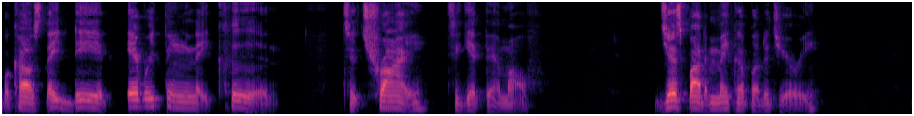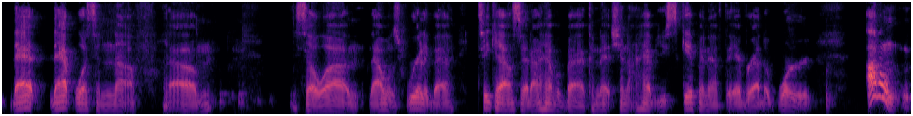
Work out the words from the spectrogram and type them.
because they did everything they could to try to get them off just by the makeup of the jury that that was enough um so uh that was really bad t said i have a bad connection i have you skipping after every other word i don't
